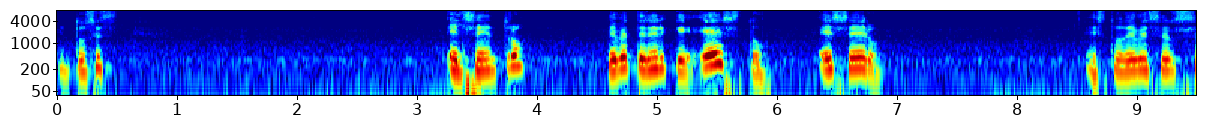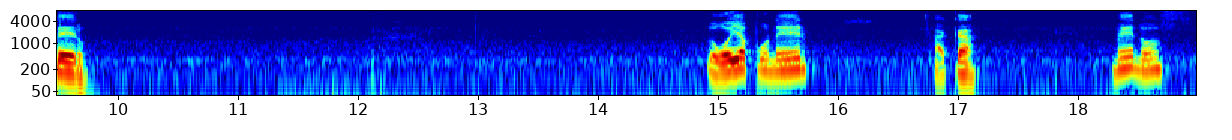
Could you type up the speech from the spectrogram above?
Entonces, el centro debe tener que esto es 0. Esto debe ser 0. Lo voy a poner acá. Menos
